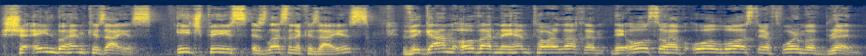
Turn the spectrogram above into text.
She'ein bohem kezayis. Each piece is less than a kazayas. Vigam ovad mehem toar lechem. They also have all lost their form of bread.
